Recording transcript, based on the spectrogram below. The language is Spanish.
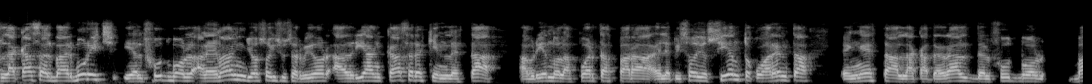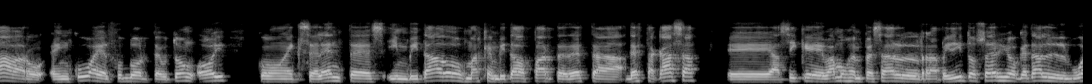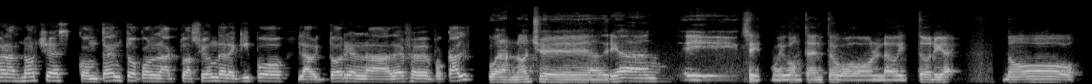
La casa del Bayern Múnich y el fútbol alemán. Yo soy su servidor Adrián Cáceres, quien le está abriendo las puertas para el episodio 140 en esta, la catedral del fútbol bávaro en Cuba y el fútbol teutón. Hoy con excelentes invitados, más que invitados parte de esta, de esta casa. Eh, así que vamos a empezar rapidito. Sergio, ¿qué tal? Buenas noches. ¿Contento con la actuación del equipo, la victoria en la DFB Pokal? Buenas noches, Adrián. Y sí, muy contento con la victoria. No,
